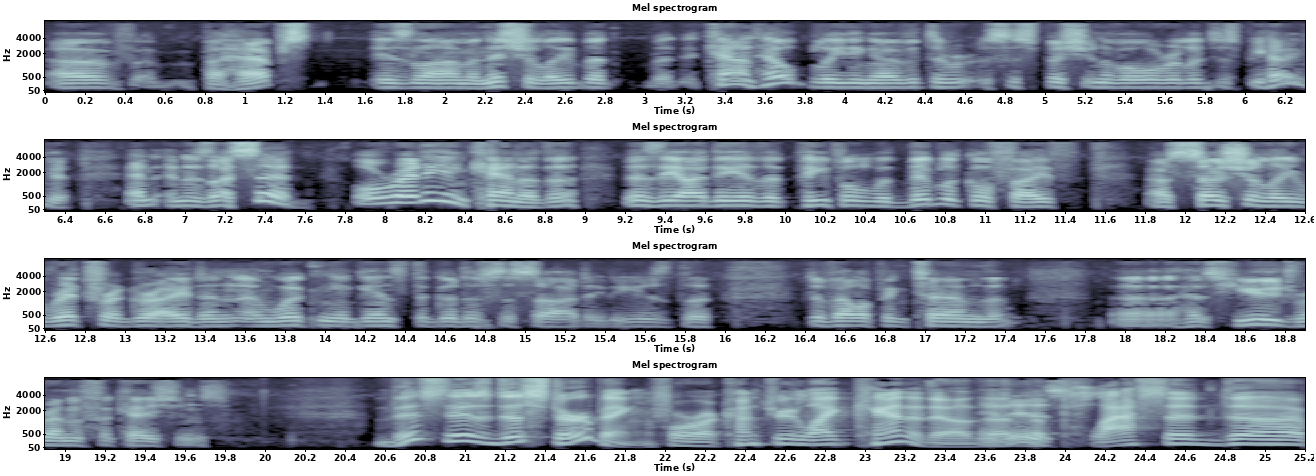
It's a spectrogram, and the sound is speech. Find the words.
of perhaps Islam initially, but, but it can't help bleeding over to suspicion of all religious behavior. And, and as I said, already in Canada, there's the idea that people with biblical faith are socially retrograde and, and working against the good of society, to use the developing term that uh, has huge ramifications. This is disturbing for a country like Canada, the, the placid, uh,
